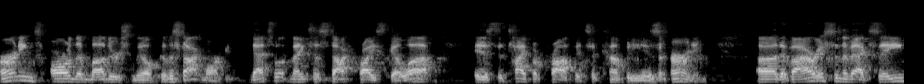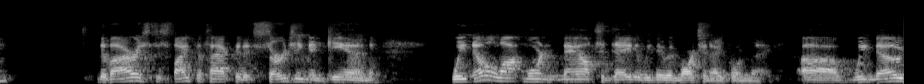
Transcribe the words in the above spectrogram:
earnings are the mother's milk of the stock market. That's what makes a stock price go up is the type of profits a company is earning. Uh, the virus and the vaccine, the virus, despite the fact that it's surging again, we know a lot more now today than we knew in March and April and May. Uh, we know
